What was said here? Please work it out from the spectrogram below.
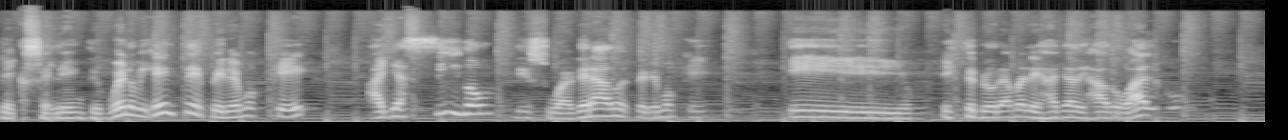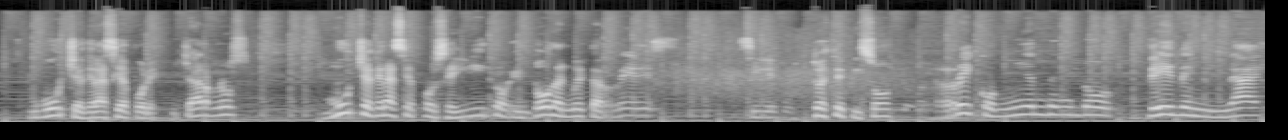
Excelente. Bueno, mi gente, esperemos que haya sido de su agrado, esperemos que eh, este programa les haya dejado algo. Muchas gracias por escucharnos. Muchas gracias por seguirnos en todas nuestras redes. Si les gustó este episodio, recomiéndenlo, denle like.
